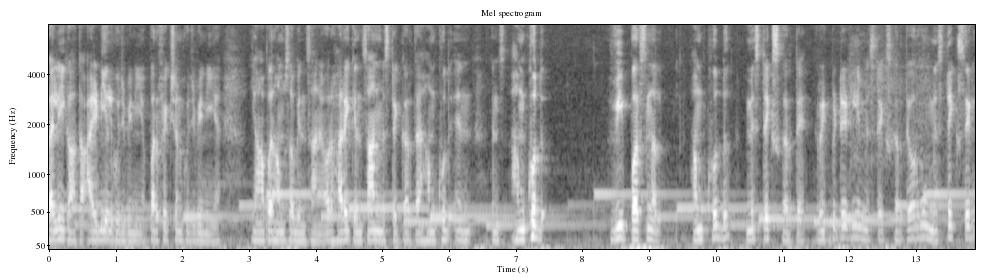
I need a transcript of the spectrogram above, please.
पहले ही कहा था आइडियल कुछ भी नहीं है परफेक्शन कुछ भी नहीं है। यहाँ पर हम सब इंसान हैं और हर एक इंसान मिस्टेक करता है। हम खुद इन, इन हम खुद वी पर्सनल हम खुद मिस्टेक्स करते हैं। रिपीटेडली मिस्टेक्स करते हैं और वो मिस्टेक्स से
